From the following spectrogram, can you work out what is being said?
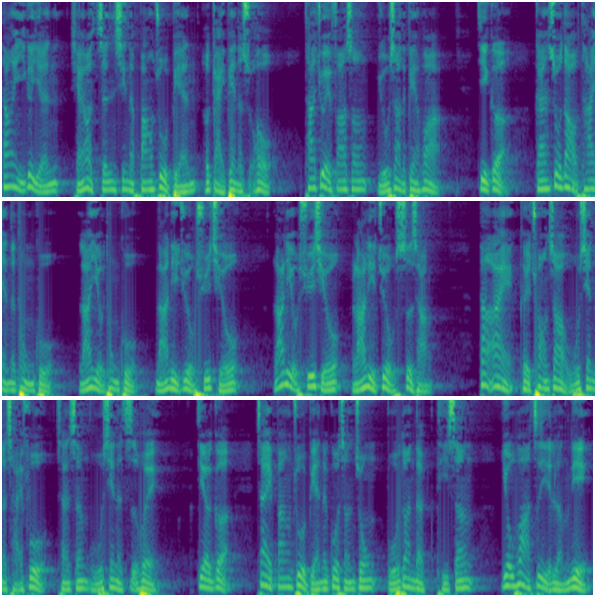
当一个人想要真心的帮助别人而改变的时候，他就会发生如下的变化：第一个，感受到他人的痛苦，哪里有痛苦，哪里就有需求；哪里有需求，哪里就有市场。但爱可以创造无限的财富，产生无限的智慧。第二个，在帮助别人的过程中，不断的提升、优化自己的能力，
